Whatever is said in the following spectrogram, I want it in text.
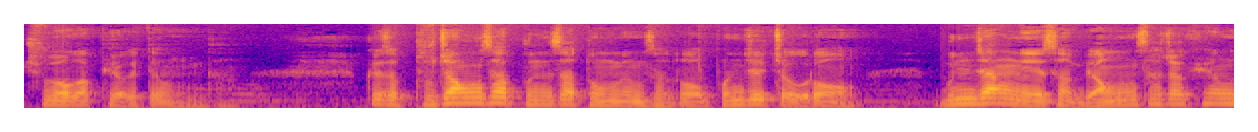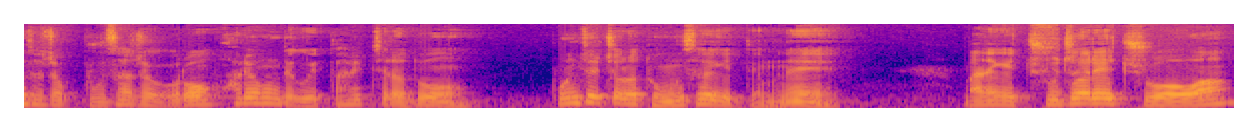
주어가 필요하기 때문입니다. 그래서 부정사, 분사, 동명사도 본질적으로 문장 내에서 명사적, 형용사적, 부사적으로 활용되고 있다 할지라도 본질적으로 동사이기 때문에 만약에 주절의 주어와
